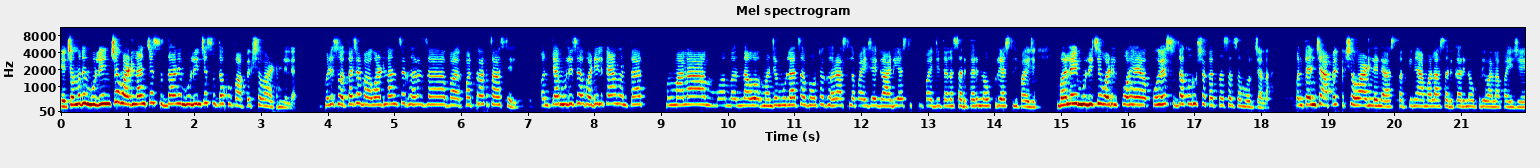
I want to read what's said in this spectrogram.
याच्यामध्ये मुलींच्या वडिलांच्या सुद्धा आणि मुलींच्या सुद्धा खूप अपेक्षा वाढलेल्या आहेत. म्हणजे स्वतःच्या वडिलांचं घर पत्राचं असेल पण त्या मुलीचं वडील काय म्हणतात मग मला म्हणजे मुलाचं मोठं घर असलं पाहिजे गाडी असली पाहिजे त्याला सरकारी नोकरी असली पाहिजे. भले मुलीचे वडील पोहे पोहे सुद्धा करू शकत नसेल समोरच्याला पण त्यांच्या अपेक्षा वाढलेल्या असतात की नाही आम्हाला सरकारी नोकरीवाला पाहिजे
